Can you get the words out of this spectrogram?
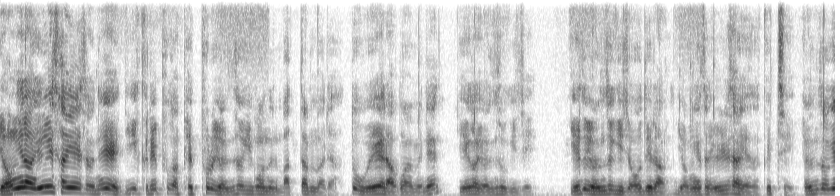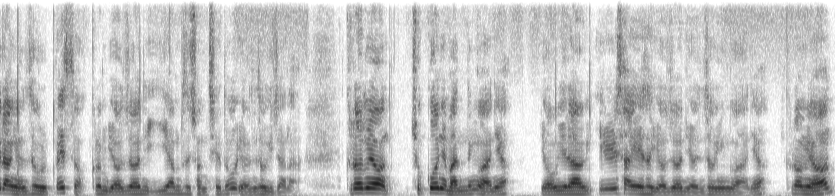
0이랑 1 사이에서는 이 그래프가 100% 연속이고는 맞단 말이야. 또 왜 라고 하면은 얘가 연속이지. 얘도 연속이지. 어디랑 0에서 1 사이에서. 그치? 연속이랑 연속을 뺐어. 그럼 여전히 이 함수 전체도 연속이잖아. 그러면 조건이 맞는 거 아니야? 0이랑 1 사이에서 여전히 연속인 거 아니야? 그러면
